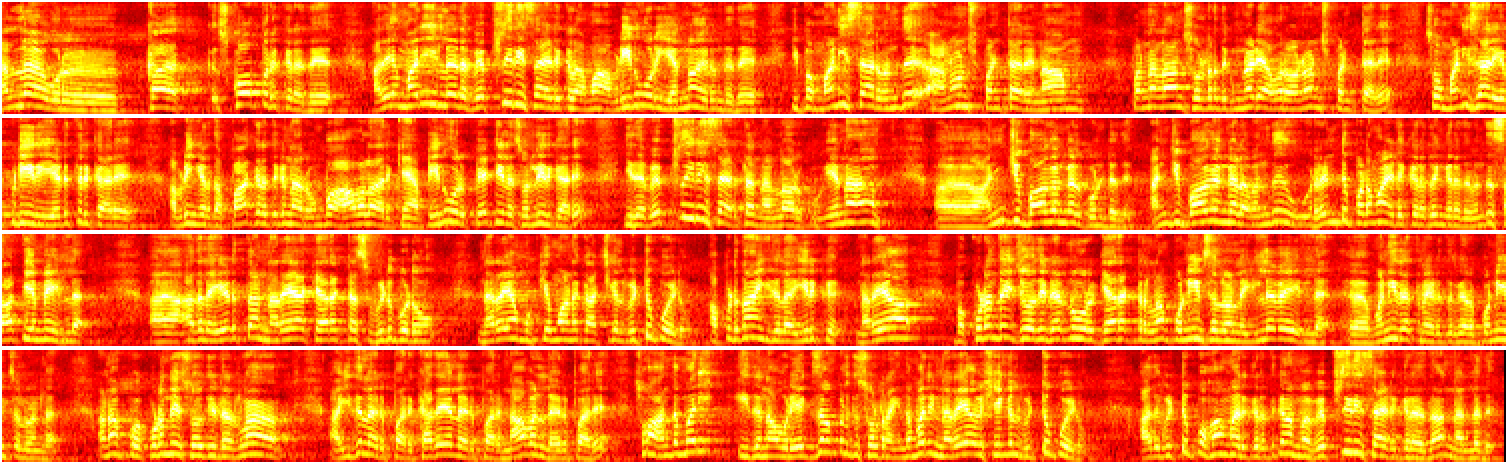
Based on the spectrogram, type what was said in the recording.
நல்ல ஒரு க ஸ்கோப் இருக்கிறது. அதே மாதிரி இல்லை இதை வெப் சீரிஸாக எடுக்கலாமா அப்படின்னு ஒரு எண்ணம் இருந்தது. இப்போ மணி சார் வந்து அனௌன்ஸ் பண்ணிட்டாரு. நாம் பண்ணலான்னு சொல்கிறதுக்கு முன்னாடி அவர் அனௌன்ஸ் பண்ணிட்டாரு. ஸோ மணி சார் எப்படி எடுத்திருக்காரு அப்படிங்கிறத பார்க்குறதுக்கு நான் ரொம்ப ஆவலாக இருக்கேன் அப்படின்னு ஒரு பேட்டியில் சொல்லியிருக்காரு. இதை வெப் சீரிஸாக எடுத்தால் நல்லாயிருக்கும் ஏன்னா அஞ்சு பாகங்கள் கொண்டது. அஞ்சு பாகங்களை வந்து ரெண்டு படமாக எடுக்கிறதுங்கிறது வந்து சாத்தியமே இல்லை. அதில் எடுத்தால் நிறையா கேரக்டர்ஸ் விடுபடும். நிறையா முக்கியமான காட்சிகள் விட்டு போயிடும். அப்படி தான் இதில் இருக்குது நிறையா இப்போ குழந்தை ஜோதிடர்னு ஒரு கேரக்டர்லாம் பொன்னியின் செல்வனில் இல்லவே இல்லை. மணிரத்னம் எடுத்துருக்கிற பொன்னியின் செல்வனில். ஆனால் இப்போ குழந்தை ஜோதிடர்லாம் இதில் இருப்பார் கதையில் இருப்பார் நாவலில் இருப்பார். ஸோ அந்த மாதிரி இது நான் ஒரு எக்ஸாம்பிளுக்கு சொல்கிறேன் இந்த மாதிரி நிறையா விஷயங்கள் விட்டு போயிடும். அது விட்டு போகாமல் இருக்கிறதுக்கு நம்ம வெப் சீரிஸாக எடுக்கிறது தான் நல்லது.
